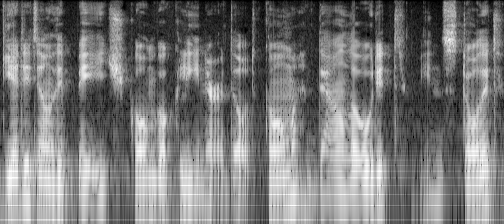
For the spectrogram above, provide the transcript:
Get it on the page combocleaner.com, download it, install it,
